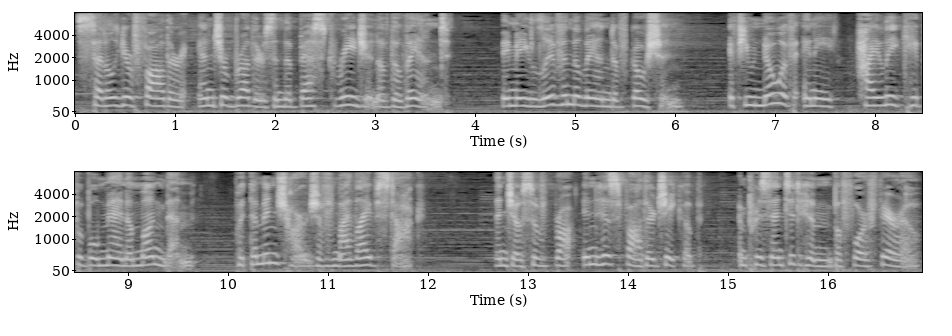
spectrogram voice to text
Settle your father and your brothers in the best region of the land. They may live in the land of Goshen. If you know of any highly capable men among them, put them in charge of my livestock. Then Joseph brought in his father Jacob and presented him before Pharaoh.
